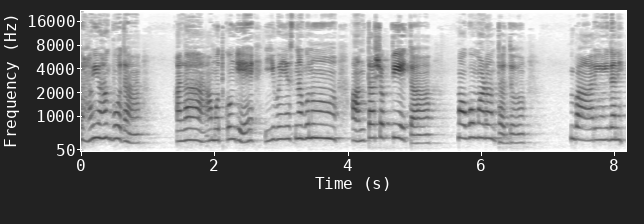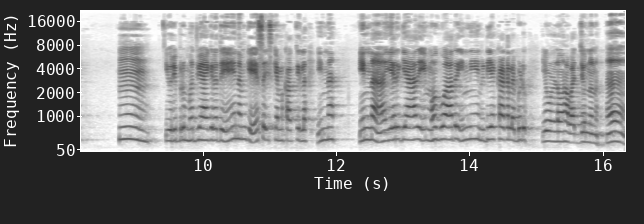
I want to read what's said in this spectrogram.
ತಾಯಿ ಆಗ್ಬೋದಾ? ಅಲ್ಲ, ಆ ಮುತ್ಕೊಂಗೆ ಈ ವಯಸ್ಸಿನಾಗೂ ಅಂತ ಶಕ್ತಿ ಐತಾ? ಮಗು ಮಾಡೋವಂಥದ್ದು. ಭಾರಿ ಇದಾನೆ. ಹ್ಮ್, ಇವರಿಬ್ರು ಮದುವೆ ಆಗಿರೋದೇ ನಮ್ಗೆ ಸಹಿಸ್ಕೊಂಬಕ್ಕಾಗ್ತಿಲ್ಲ ಇನ್ನ ಇನ್ನ ಎರಿಗೆ ಆದಿ ಮಗು ಆದ್ರೆ ಇನ್ನೇನು ಹಿಡಿಯಕ್ಕಾಗಲ್ಲ ಬಿಡು. ಇವಳು ಅಜ್ಜನನು ಹ್ಮ್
